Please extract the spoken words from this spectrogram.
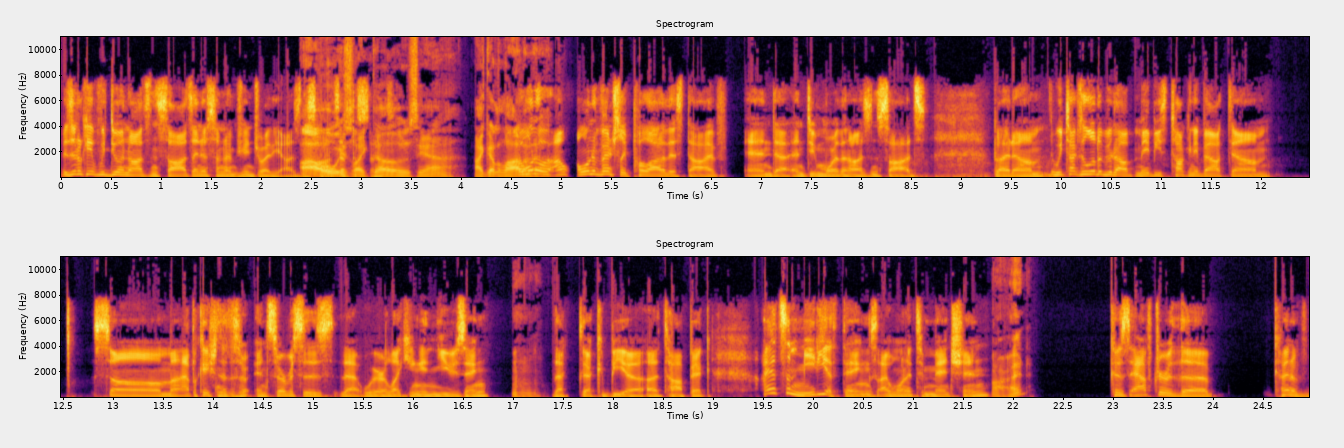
Is it okay if we do an odds and sods? I know sometimes you enjoy the odds and I sods. always like episodes. those. Yeah, I got a I lot want of to. I, I want to eventually pull out of this dive and uh, and do more than odds and sods. But um, we talked a little bit about maybe talking about um, some applications and services that we're liking and using. Mhm. That that could be a, a topic. I had some media things I wanted to mention All right. because after the kind of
